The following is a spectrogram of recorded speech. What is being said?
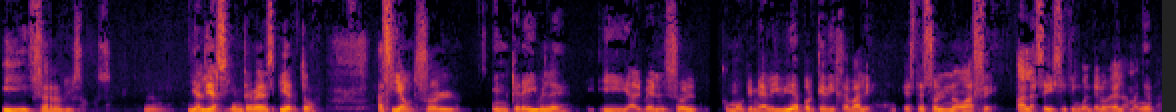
y cerrar los ojos. Y al día siguiente me despierto, hacía un sol increíble y al ver el sol como que me alivié porque dije, vale, este sol no hace a las 6 y 59 de la mañana.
